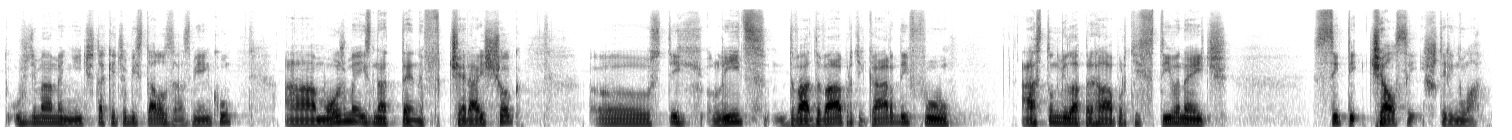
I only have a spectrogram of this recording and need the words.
Tu už nemáme nič také, čo by stalo za zmienku. A môžeme ísť na ten včerajšok. Z tých Leeds 2-2 proti Cardiffu. Aston Villa prehrala proti Stevenage. City Chelsea 4-0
